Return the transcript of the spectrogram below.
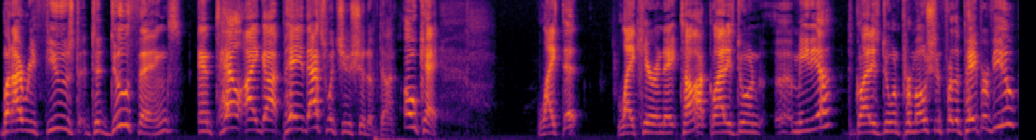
but I refused to do things until I got paid. That's what you should have done. Okay. Liked it. Like hearing Nate talk. Glad he's doing uh, media. Glad he's doing promotion for the pay per view.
